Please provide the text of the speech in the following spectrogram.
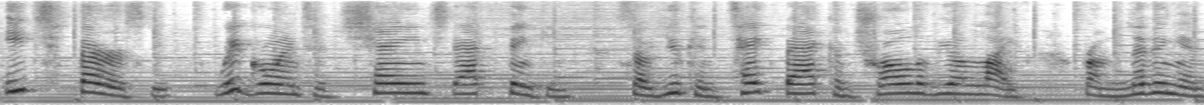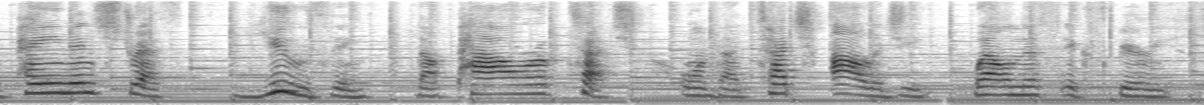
Each Thursday, we're going to change that thinking so you can take back control of your life from living in pain and stress using the power of touch on the Touchology Wellness Experience.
